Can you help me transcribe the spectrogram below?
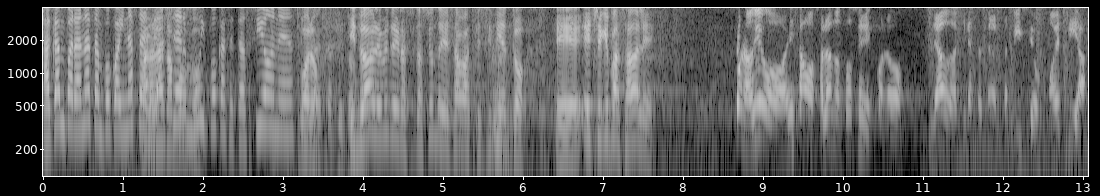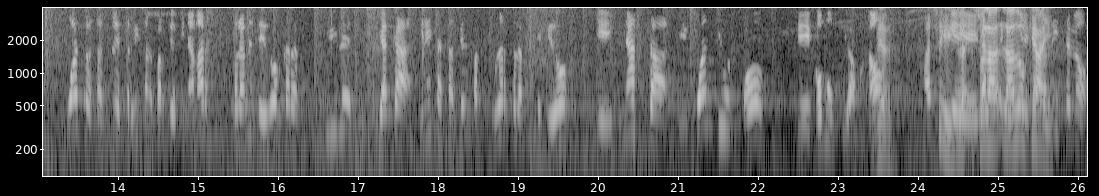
Acá en Paraná tampoco hay nafta Paraná desde ayer, tampoco. muy pocas estaciones. Bueno, indudablemente hay una situación de desabastecimiento. Eh, Eche, ¿qué pasa? Dale. Bueno, Diego, ahí estamos hablando entonces con los empleados de aquí en la estación de servicio. Como decía, cuatro estaciones de servicio en el partido de Pinamar, solamente dos cargas combustibles. Y acá, en esta estación en particular, solamente quedó eh, nafta eh, Quantium o eh, común, digamos, ¿no? Bien. Así Sí, que la- son la la- gente las dos que hay. dícenlo.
